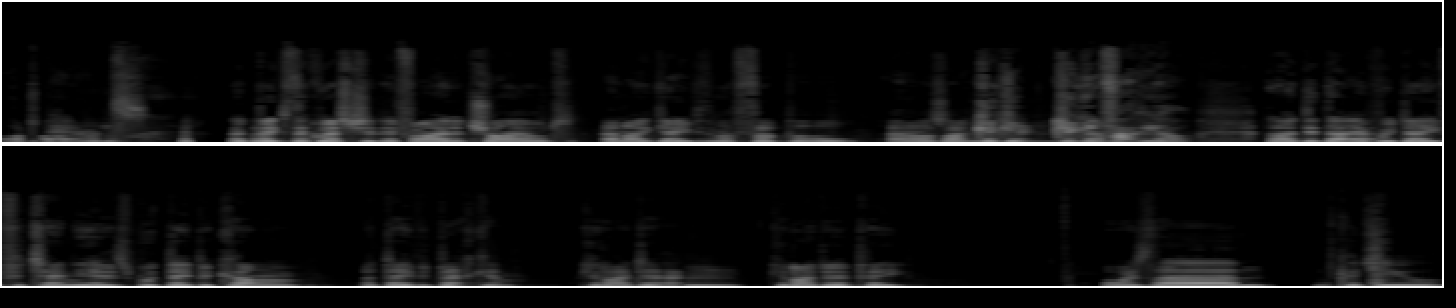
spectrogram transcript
odd parents. It begs the question: If I had a child and I gave them a football and I was like, "Kick it, kick it, fucking goal," and I did that every day for ten years, would they become a David Beckham? Could I do it? Could I do it, Pete? Or is that um, could you?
